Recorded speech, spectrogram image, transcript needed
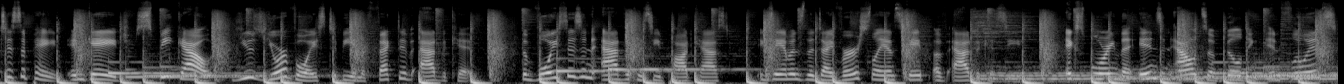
Participate, engage, speak out, use your voice to be an effective advocate. The Voices in Advocacy podcast examines the diverse landscape of advocacy, exploring the ins and outs of building influence,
